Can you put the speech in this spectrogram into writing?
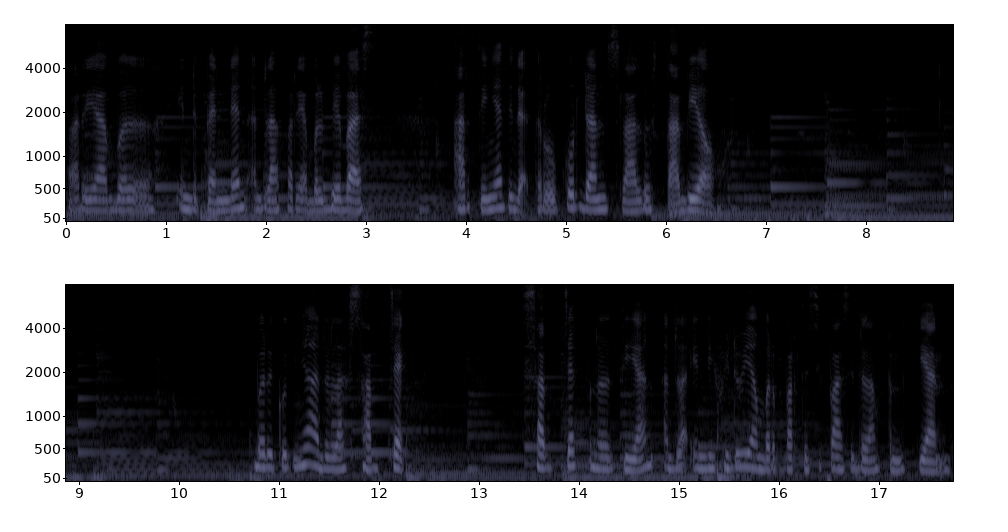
variabel independen adalah variabel bebas, artinya tidak terukur dan selalu stabil. Berikutnya adalah subjek. Subjek penelitian adalah individu yang berpartisipasi dalam penelitian.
